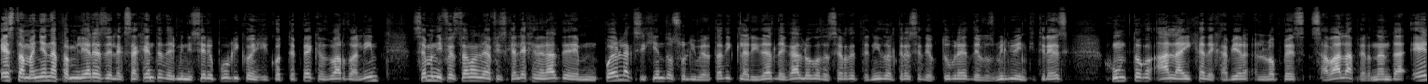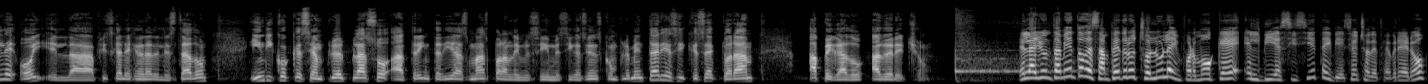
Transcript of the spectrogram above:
Esta mañana, familiares del exagente del Ministerio Público en Jicotepec, Eduardo Alí, se manifestaron en la Fiscalía General de Puebla exigiendo su libertad y claridad legal luego de ser detenido el 13 de octubre de 2023 junto a la hija de Javier López Zavala, Fernanda L. Hoy, la Fiscalía General del Estado indicó que se amplió el plazo a 30 días más para las investigaciones complementarias y que se actuará apegado a derecho. El Ayuntamiento de San Pedro Cholula informó que el 17 y 18 de febrero,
